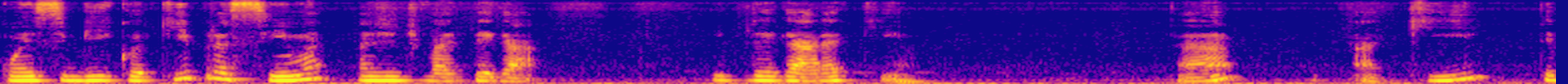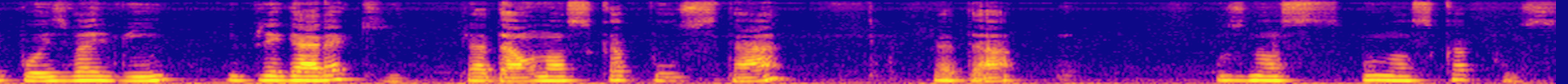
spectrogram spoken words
com esse bico aqui pra cima, a gente vai pegar e pregar aqui, ó. Tá? Aqui, depois vai vir e pregar aqui, pra dar o nosso capuz, tá? Pra dar os nossos, o nosso capuz.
